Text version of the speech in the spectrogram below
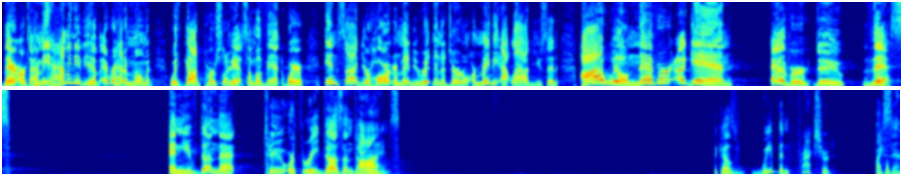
There are, t- many, how many of you have ever had a moment with God personally at some event where inside your heart, or maybe written in a journal, or maybe out loud, you said, I will never again ever do this. and you've done that two or three dozen times. Because we've been fractured by sin.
